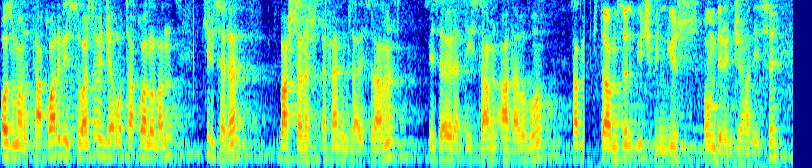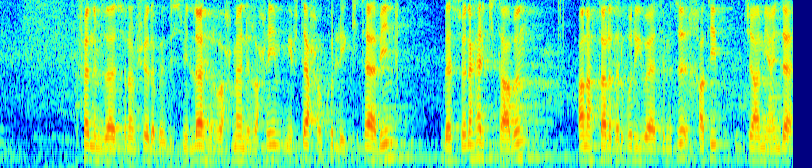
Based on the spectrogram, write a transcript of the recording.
o zaman o takvalı birisi varsa önce o takvalı olanın kimseden başlanır. Efendimiz Aleyhisselam'ın bize öğrettiği İslam'ın adabı bu. Rabbim kitabımızın 3111. hadisi Efendimiz Aleyhisselam şöyle buyuruyor. Bismillahirrahmanirrahim. Miftahu kulli kitabin. Besmele her kitabın anahtarıdır. Bu rivayetimizi Hatip Camii'nde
